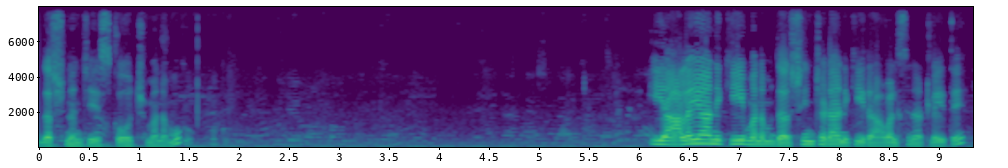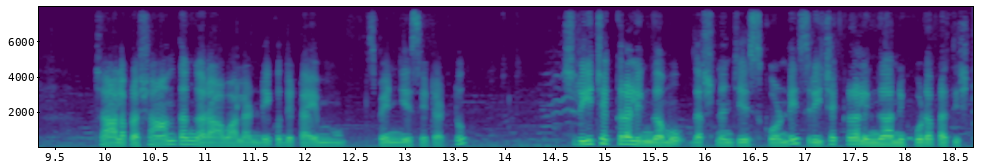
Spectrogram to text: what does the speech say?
దర్శనం చేసుకోవచ్చు మనము. ఈ ఆలయానికి మనం దర్శించడానికి రావాల్సినట్లయితే చాలా ప్రశాంతంగా రావాలండి. కొద్ది టైం స్పెండ్ చేసేటట్టు. శ్రీచక్రలింగము దర్శనం చేసుకోండి. శ్రీచక్రలింగాన్ని కూడా ప్రతిష్ట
